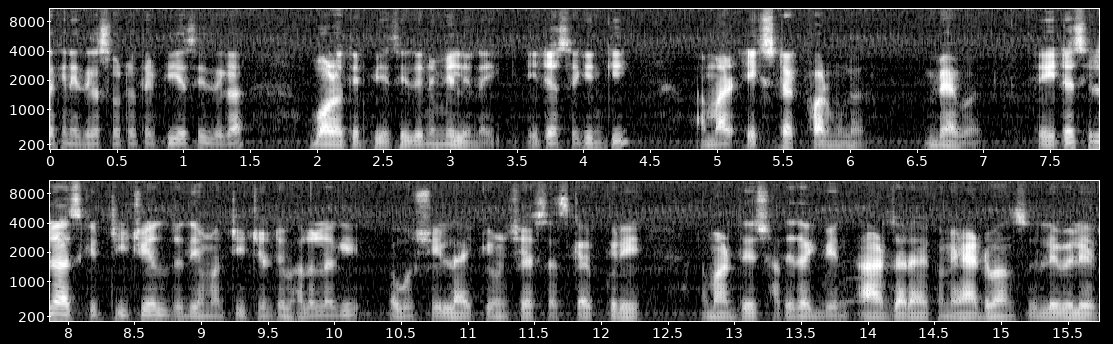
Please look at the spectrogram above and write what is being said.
দেখেন, এই জায়গা ছোটতের পিএসি এই জায়গা বড়তের পিএসি এই জন্য মেলে নাই। এটা সেকেন্ড কি? আমার এক্সট্রাক্ট ফর্মুলার ব্যবহার। তো এটা ছিল আজকের টিউটোরিয়াল যদি আমার টিউটোরিয়ালটা ভালো লাগে, অবশ্যই লাইক কমেন্ট শেয়ার সাবস্ক্রাইব করে আমাদের সাথে থাকবেন। আর যারা এখন অ্যাডভান্স লেভেলের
